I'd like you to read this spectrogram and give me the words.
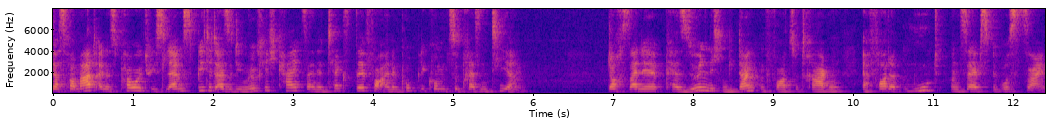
Das Format eines Poetry Slams bietet also die Möglichkeit, seine Texte vor einem Publikum zu präsentieren. Doch seine persönlichen Gedanken vorzutragen, erfordert Mut und Selbstbewusstsein.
